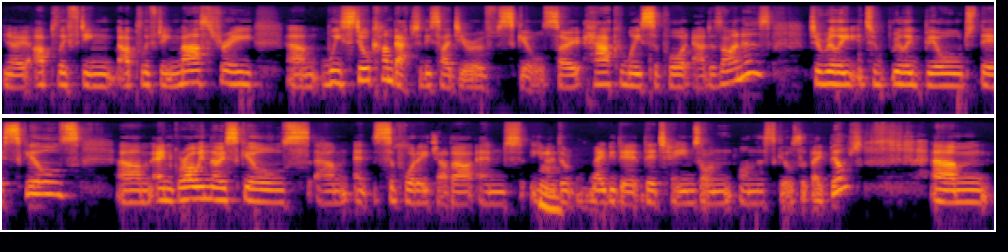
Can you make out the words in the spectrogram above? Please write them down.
you know uplifting uplifting mastery, um, we still come back to this idea of skills. So how can we support our designers to really to really build their skills um, and grow in those skills um, and support each other and you know hmm. the, maybe their their teams on on the skills that they've built. Um,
